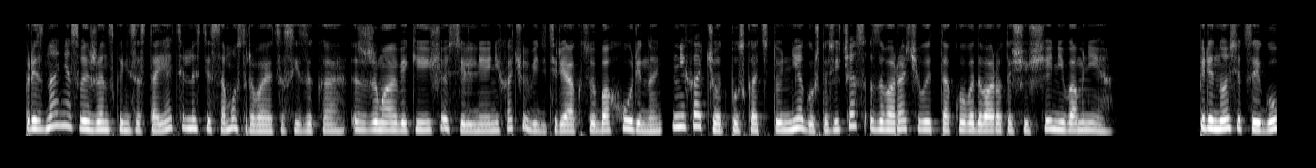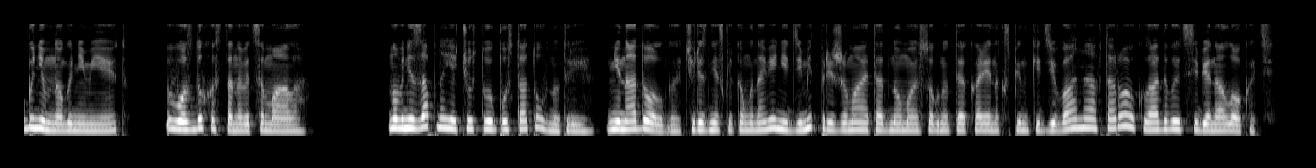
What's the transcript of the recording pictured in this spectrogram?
Признание своей женской несостоятельности само срывается с языка. Сжимаю веки еще сильнее, не хочу видеть реакцию Бахурина, не хочу отпускать ту негу, что сейчас заворачивает такой водоворот ощущений во мне. Переносица и губы немного не имеют. Воздуха становится мало. Но внезапно я чувствую пустоту внутри. Ненадолго. Через несколько мгновений Демид прижимает одно мое согнутое колено к спинке дивана, а второе укладывает себе на локоть.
